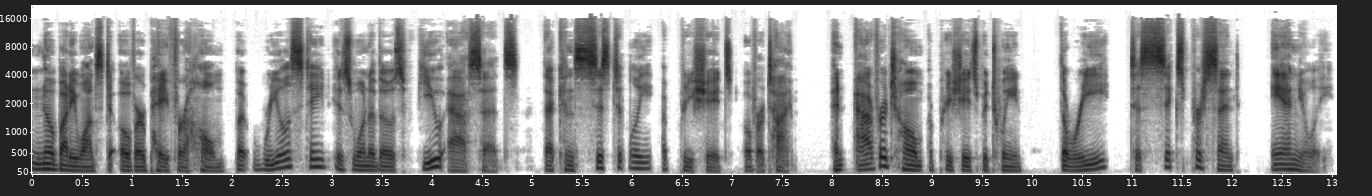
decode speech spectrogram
Nobody wants to overpay for a home, but real estate is one of those few assets that consistently appreciates over time. An average home appreciates between 3 to 6% annually.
